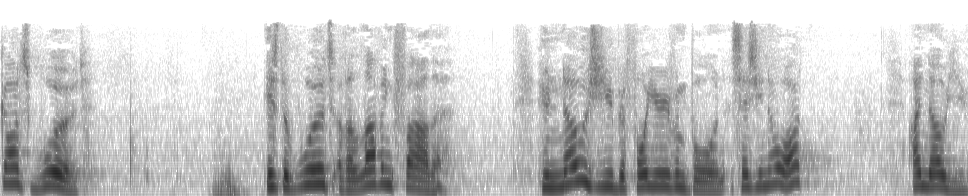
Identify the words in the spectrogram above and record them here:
God's word is the words of a loving father who knows you before you're even born. Says, you know what? I know you.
